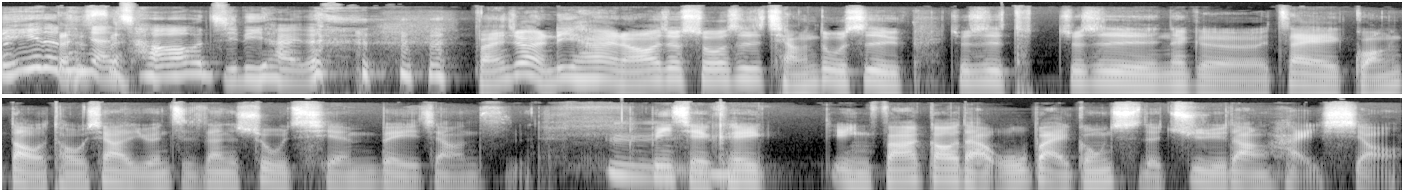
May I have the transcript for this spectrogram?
一亿吨听起来超级厉害的，反正就很厉害。然后就说是强度是就是就是那个在广岛投下的原子弹的数千倍这样子，嗯，并且可以引发高达五百公尺的巨浪海啸。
